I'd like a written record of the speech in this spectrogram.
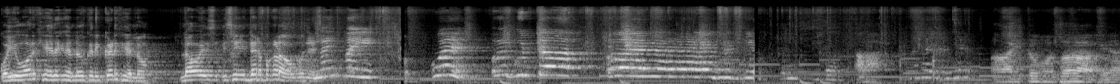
कोई और खेल खेलो क्रिकेट खेलो। लाओ इस, इसे इधर पकड़ाओ मुझे। नहीं भाई ओए ओए गुड्डा ओए आज तो मज़ा आ गया।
